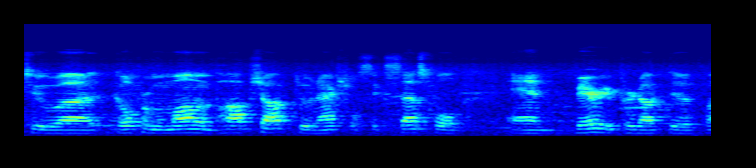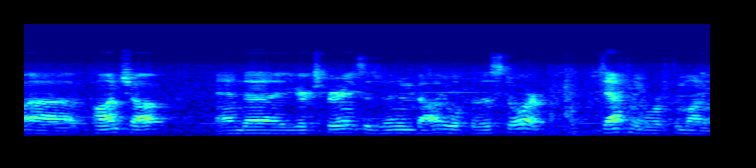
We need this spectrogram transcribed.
to uh, go from a mom and pop shop to an actual successful and very productive uh, pawn shop. And uh, your experience has been invaluable for this store. Definitely worth the money.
